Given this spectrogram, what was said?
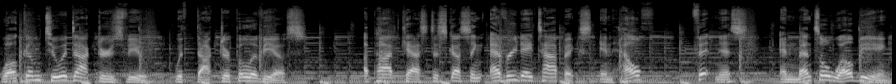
Welcome to A Doctor's View with Dr. Polyvios, a podcast discussing everyday topics in health, fitness, and mental well being,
